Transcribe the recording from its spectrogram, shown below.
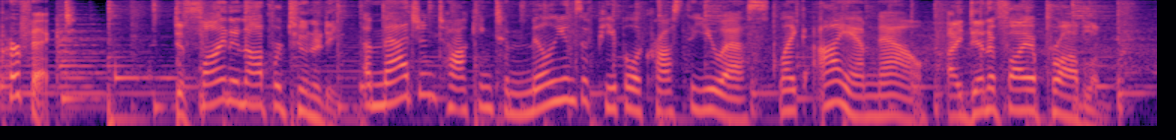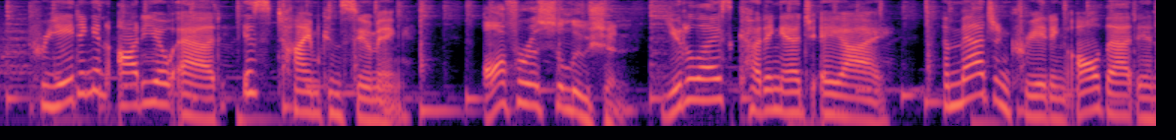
Perfect. Define an opportunity. Imagine talking to millions of people across the U.S. like I am now. Identify a problem. Creating an audio ad is time consuming. Offer a solution. Utilize cutting edge AI. Imagine creating all that in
